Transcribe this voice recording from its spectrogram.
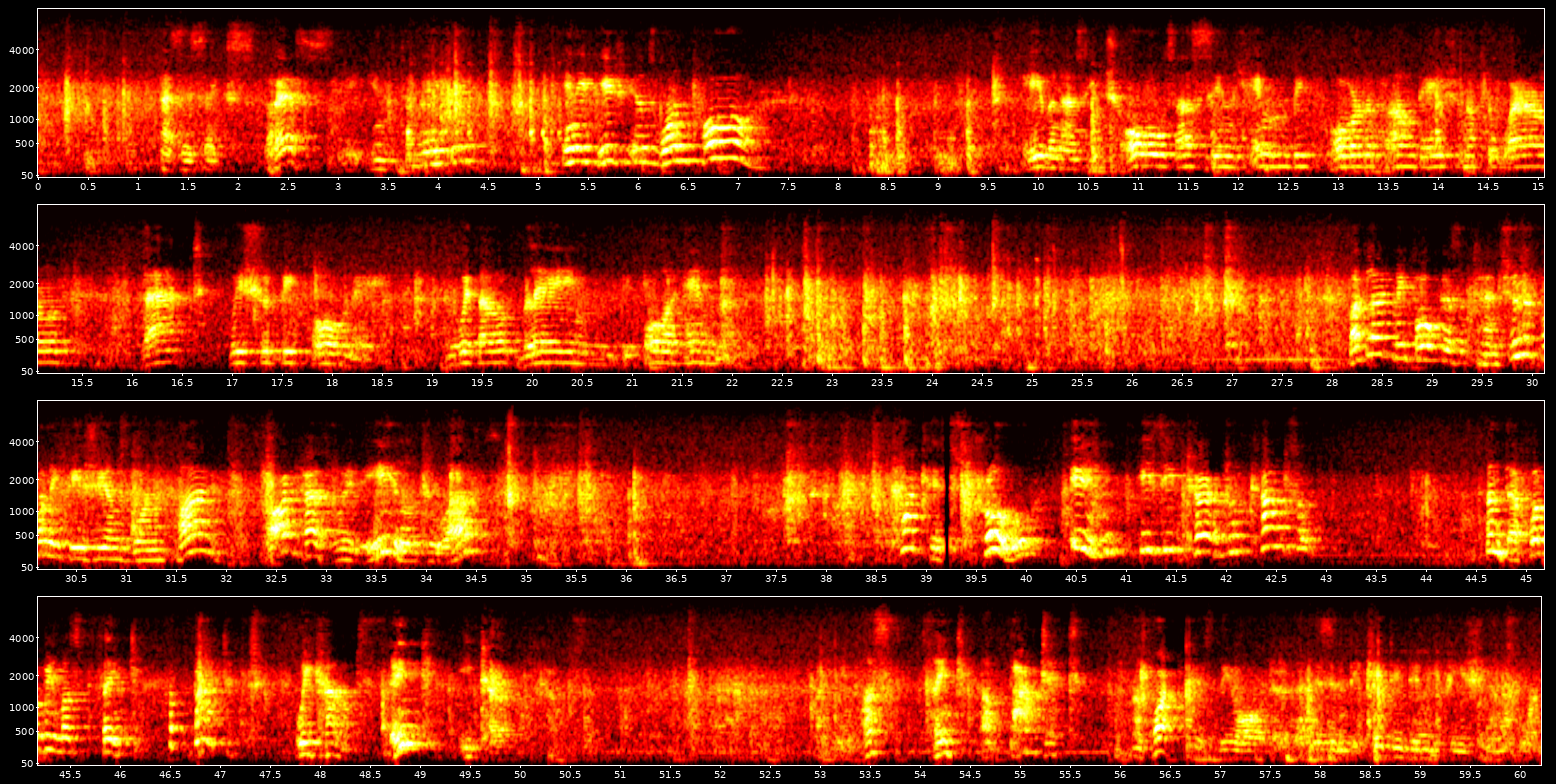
as is expressly intimated in Ephesians 1 4. even as he chose us in him before the foundation of the world, that we should be holy and without blame before him. But let me focus attention upon Ephesians 1 5. God has revealed to us what is true in his eternal counsel. And therefore we must think about it. We cannot think eternal counsel. But we must think about it. And what the order that is indicated in Ephesians 1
